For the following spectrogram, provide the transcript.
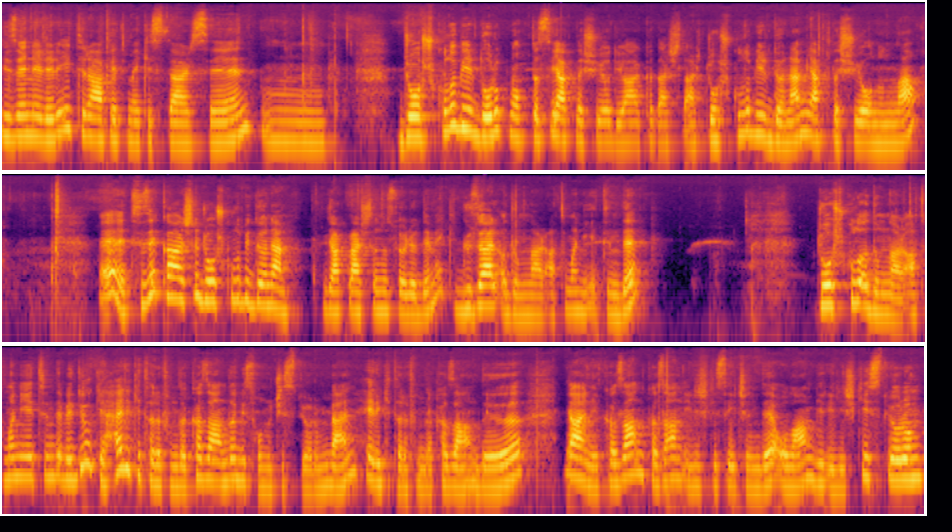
Bize neleri itiraf etmek istersin? Hmm. Coşkulu bir doruk noktası yaklaşıyor diyor arkadaşlar. Coşkulu bir dönem yaklaşıyor onunla. Evet size karşı coşkulu bir dönem yaklaştığını söylüyor. Demek ki güzel adımlar atma niyetinde. Coşkulu adımlar atma niyetinde ve diyor ki her iki tarafında kazandığı bir sonuç istiyorum. Ben her iki tarafında kazandığı yani kazan kazan ilişkisi içinde olan bir ilişki istiyorum.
